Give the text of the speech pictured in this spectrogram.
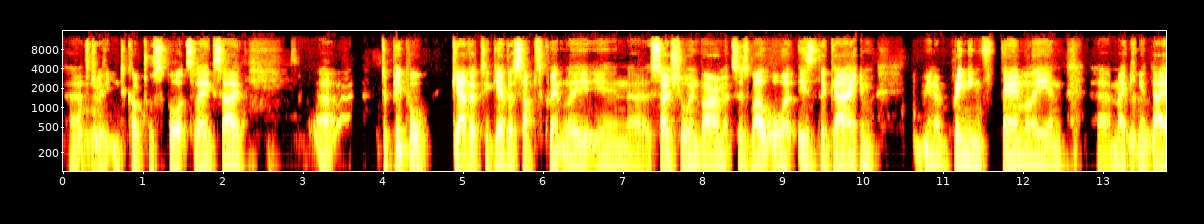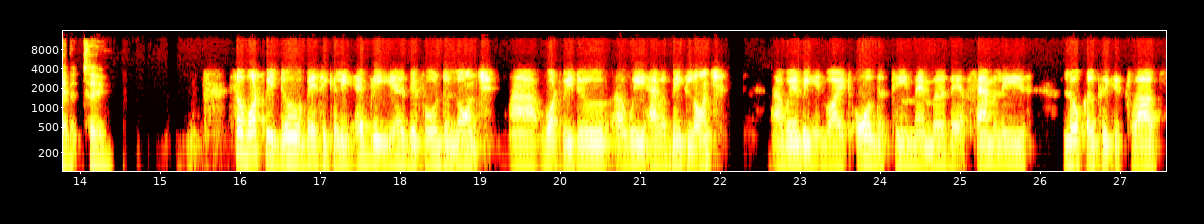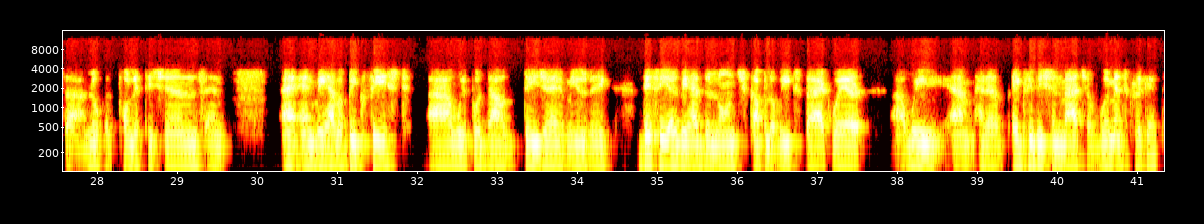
uh, mm-hmm. through the Intercultural Sports League. So, uh, do people gather together subsequently in uh, social environments as well, or is the game, you know, bringing family and uh, making mm-hmm. a day of it too? So, what we do basically every year before the launch, uh, what we do, uh, we have a big launch uh, where we invite all the team members, their families, local cricket clubs, uh, local politicians, and and we have a big feast. Uh, we put down DJ music. This year we had the launch a couple of weeks back where uh, we um, had an exhibition match of women's cricket,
